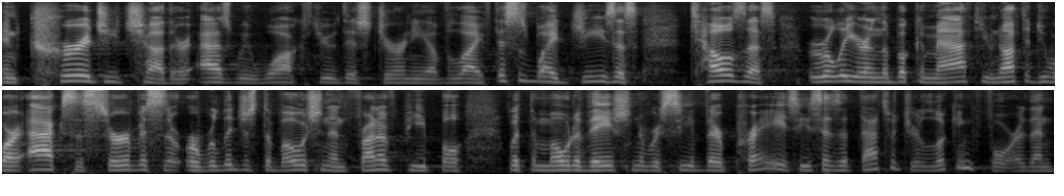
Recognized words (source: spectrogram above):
encourage each other as we walk through this journey of life. This is why Jesus tells us earlier in the book of Matthew not to do our acts of service or religious devotion in front of people with the motivation to receive their praise. He says if that's what you're looking for, then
